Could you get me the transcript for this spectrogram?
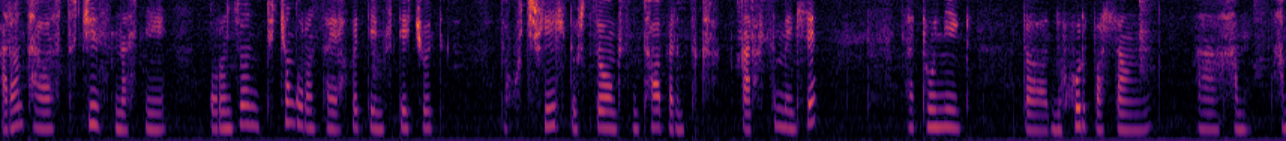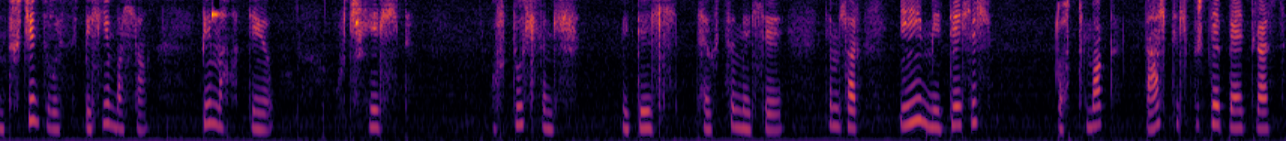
15-аас 49 насны 343 сая охид эмгтээчүүд хүчрхийлэлд өрцөн гэсэн тоо баримт гаргасан байлээ. За түүнийг одоо нөхөр болон хамтрагчийн зүгээс бэлгийн болон бие махбодын хүчрхийлэлд өртүүлсэн гэх мэдээлэл тавигдсан мэлээ. Тийм болохоор ийм мэдээлэл дутмаг даалт хэлбэртэй байдгаас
